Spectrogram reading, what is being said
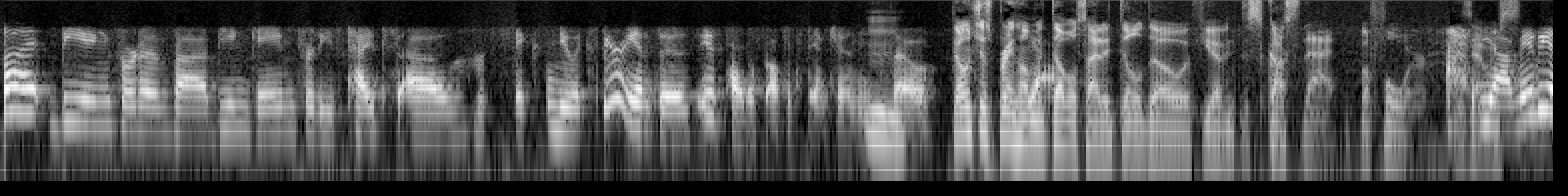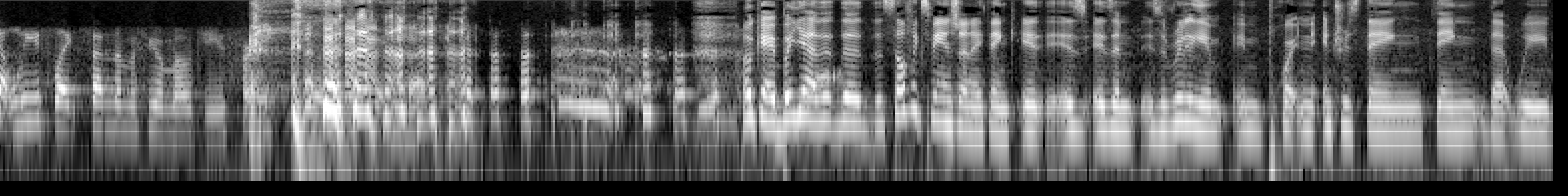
But being sort of uh, being game for these types of new experiences is part of self expansion. Mm. So don't just bring home yeah. a double sided dildo if you haven't discussed that before. That yeah, maybe at least like send them a few emojis first. okay, but yeah, yeah. the, the, the self expansion I think is is an, is a really important, interesting thing that we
